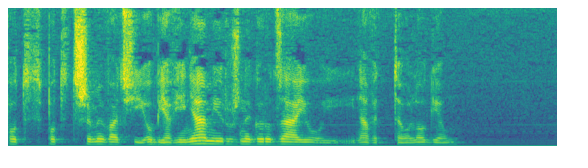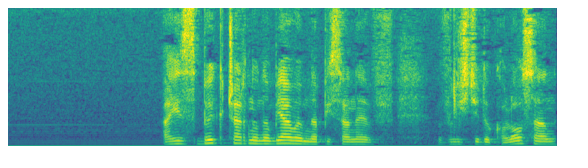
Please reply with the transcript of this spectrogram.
pod, podtrzymywać i objawieniami różnego rodzaju, i nawet teologią. A jest byk czarno na białym napisane w, w liście do Kolosan.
